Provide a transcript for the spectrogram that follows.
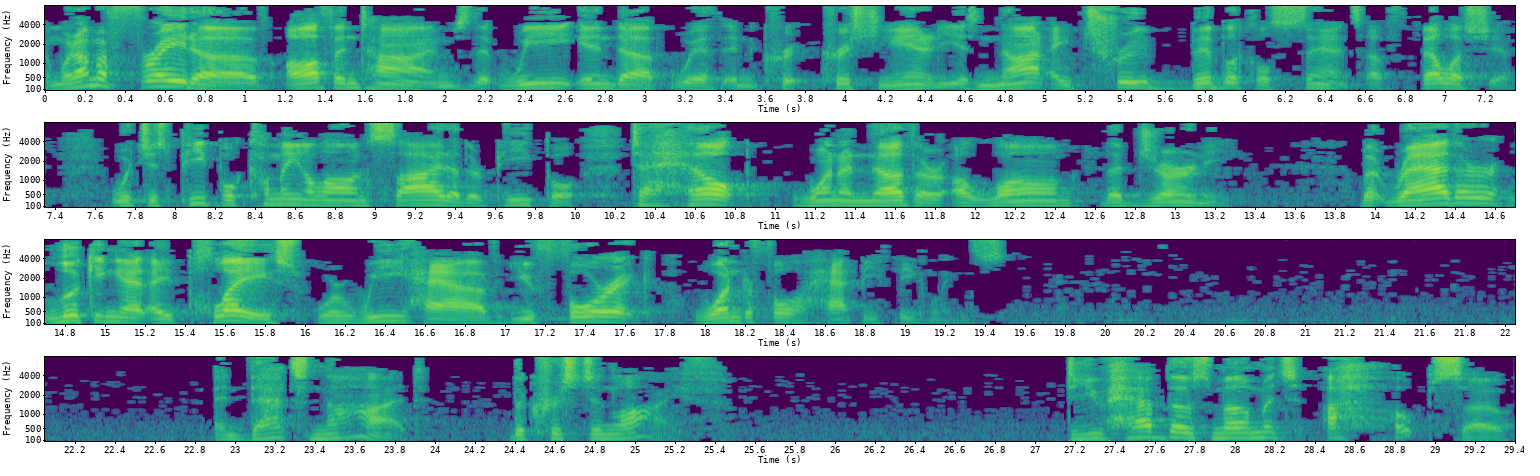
And what I'm afraid of, oftentimes, that we end up with in Christianity is not a true biblical sense of fellowship, which is people coming alongside other people to help one another along the journey, but rather looking at a place where we have euphoric, wonderful, happy feelings. And that's not the Christian life. Do you have those moments? I hope so.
